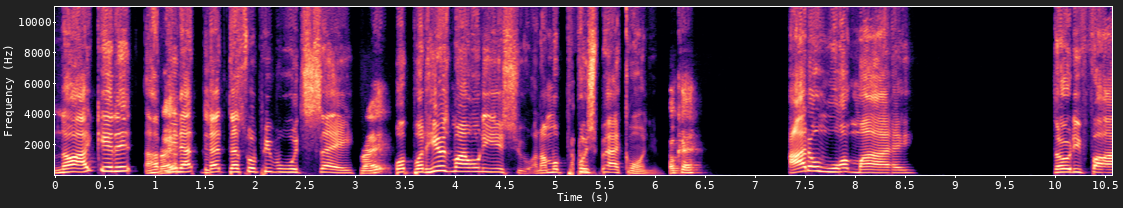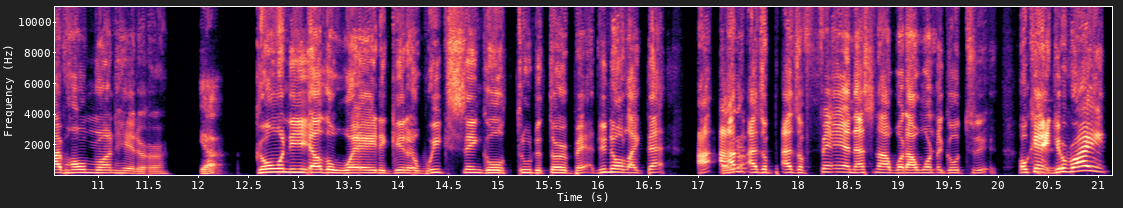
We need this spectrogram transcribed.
No, I get it. I mean that that that's what people would say. right? But but here's my only issue, and I'm gonna push back on you. Okay. I don't want my 35 home run hitter Yeah. Going the other way to get a weak single through the third base. You know, like that. I, I Oh, don't- as a as a fan, that's not what I want to go to. Okay, you're right.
